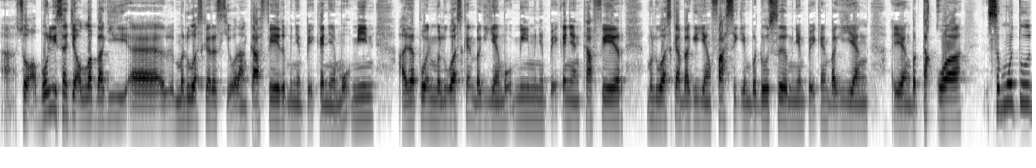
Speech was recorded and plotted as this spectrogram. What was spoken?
Ha, so boleh saja Allah bagi uh, meluaskan rezeki orang kafir menyempitkan yang mukmin ataupun meluaskan bagi yang mukmin menyempitkan yang kafir meluaskan bagi yang fasik yang berdosa menyempitkan bagi yang yang bertakwa. Semua tu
